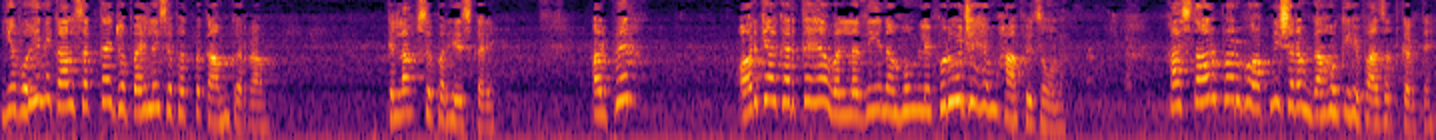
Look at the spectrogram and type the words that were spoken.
یہ وہی نکال سکتا ہے جو پہلے صفت پہ کام کر رہا ہو، کہ لفظ سے پرہیز کرے۔ اور پھر اور کیا کرتے ہیں؟ ولدین فروج حافظ خاص طور پر وہ اپنی شرم گاہوں کی حفاظت کرتے ہیں۔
